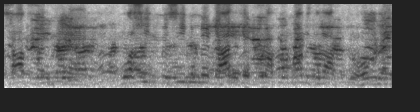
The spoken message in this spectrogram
साफ़ कर दिए हैं। वॉशिंग मशीन में डाल के पूरा प्रमाण खिलाफ हो गया है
